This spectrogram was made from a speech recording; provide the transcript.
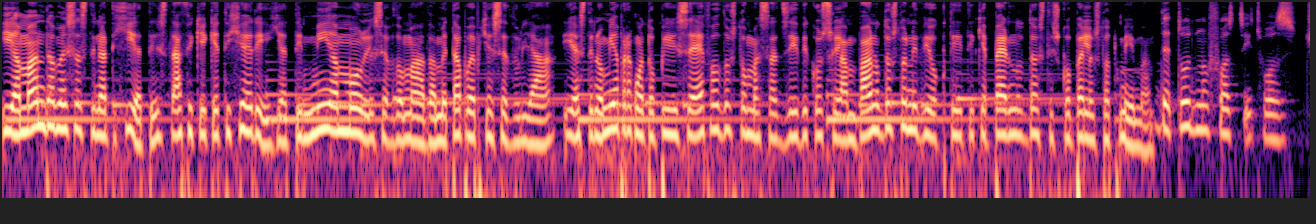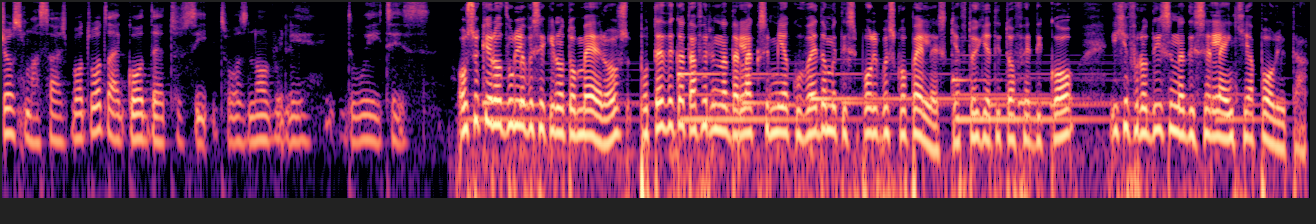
Η Αμάντα μέσα στην ατυχία της στάθηκε και τυχερή, γιατί μία μόλις εβδομάδα μετά που έπιασε δουλειά, η αστυνομία πραγματοποίησε έφοδο στο μασατζίδικο, συλλαμβάνοντας τον ιδιοκτήτη και παίρνοντας τις κοπέλες στο τμήμα. They told me first it was just massage, but what I got there to see, it was not really the way it is. Όσο καιρό δούλευε σε εκείνο το μέρος, ποτέ δεν κατάφερε να ανταλλάξει μία κουβέντα με τις υπόλοιπες κοπέλες. Και αυτό γιατί το αφεντικό είχε φροντίσει να τις ελέγχει απόλυτα.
